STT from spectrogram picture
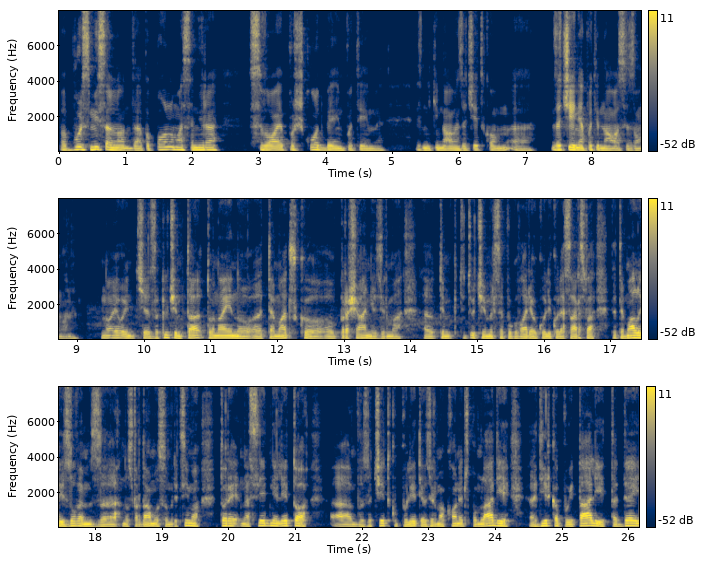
bolj smiselno, da popolnoma sanira svoje poškodbe in potem z nekim novim začetkom uh, začenja potem novo sezono. Ne. No, evo, če zaključim ta, to najno uh, tematsko uh, vprašanje, oziroma tem, o čemer se pogovarja okoli kolesarstva, da te malo izzovem z Nostradamusom. Recimo, torej, naslednje leto v začetku poletja oziroma konec pomladi, dirka po Italiji, Tadej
